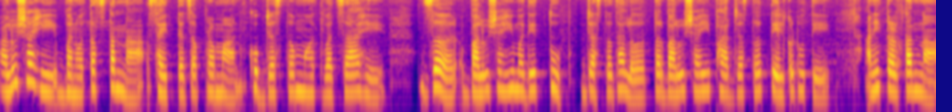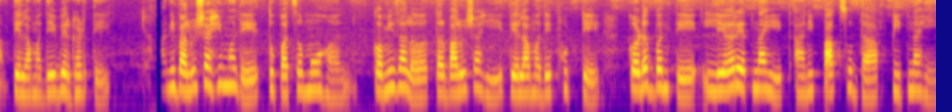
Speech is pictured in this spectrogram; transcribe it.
बालुशाही बनवत असताना साहित्याचं प्रमाण खूप जास्त महत्त्वाचं आहे. जर बालुशाहीमध्ये तूप जास्त झालं तर बालुशाही फार जास्त तेलकट होते आणि तळताना तेलामध्ये विरघळते. आणि बालुशाहीमध्ये तुपाचं मोहन कमी झालं तर बालुशाही तेलामध्ये फुटते कडक बनते लेअर येत नाहीत आणि पाकसुद्धा पित नाही.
